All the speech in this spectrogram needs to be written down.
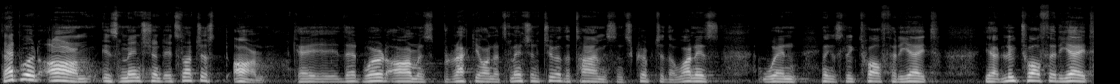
That word arm is mentioned, it's not just arm. Okay, that word arm is brachion. It's mentioned two other times in Scripture. The one is when I think it's Luke 12:38. Yeah, Luke 12:38.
